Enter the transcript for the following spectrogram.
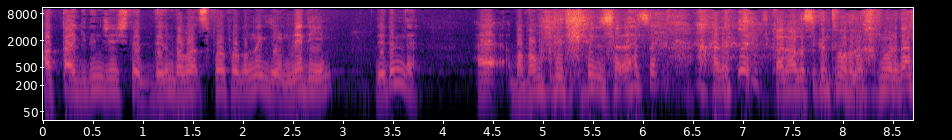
Hatta gidince işte dedim baba spor programına gidiyorum ne diyeyim dedim de he, babamın dediklerini söylersem Kanalda sıkıntı mı olur? buradan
